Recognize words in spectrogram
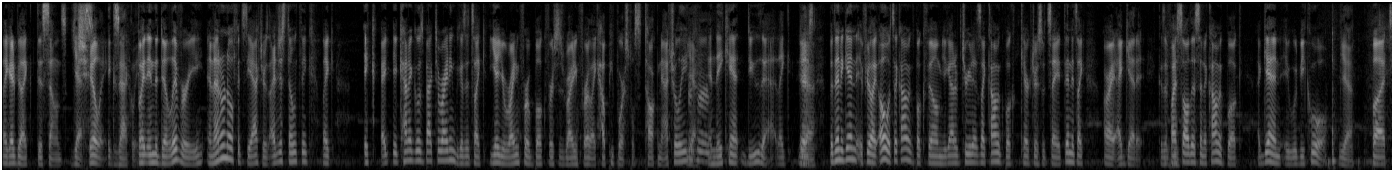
like I'd be like this sounds Yes, chilling. Exactly. But in the delivery, and I don't know if it's the actors. I just don't think like it it, it kind of goes back to writing because it's like yeah, you're writing for a book versus writing for like how people are supposed to talk naturally. Yeah. Mm-hmm. And they can't do that. Like Yeah. But then again, if you're like, "Oh, it's a comic book film, you got to treat it as like comic book characters would say." Then it's like, "All right, I get it." Because if Mm-hmm. I saw this in a comic book, again, it would be cool yeah, but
